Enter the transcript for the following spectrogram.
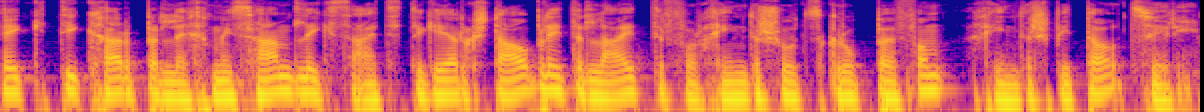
hat die körperliche Misshandlung, sagt der Georg Staubli, der Leiter der Kinderschutzgruppe vom Kinderspital Zürich.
